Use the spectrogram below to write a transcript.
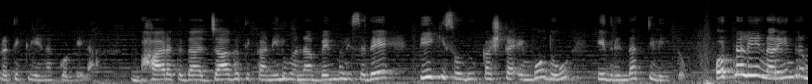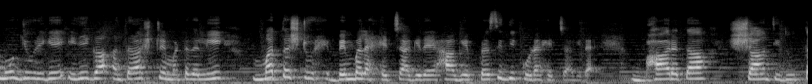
ಪ್ರತಿಕ್ರಿಯೆಯನ್ನು ಕೊಡಲಿಲ್ಲ. ಭಾರತದ ಜಾಗತಿಕ ನಿಲುವನ್ನು ಬೆಂಬಲಿಸದೆ ಟೀಕಿಸೋದು ಕಷ್ಟ ಎಂಬುದು ಇದರಿಂದ ತಿಳಿಯಿತು. ಒಟ್ನಲ್ಲಿ ನರೇಂದ್ರ ಮೋದಿಯವರಿಗೆ ಇದೀಗ ಅಂತಾರಾಷ್ಟ್ರೀಯ ಮಟ್ಟದಲ್ಲಿ ಮತ್ತಷ್ಟು ಬೆಂಬಲ ಹೆಚ್ಚಾಗಿದೆ, ಹಾಗೆ ಪ್ರಸಿದ್ಧಿ ಕೂಡ ಹೆಚ್ಚಾಗಿದೆ. ಭಾರತ ಶಾಂತಿ ದೂತ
